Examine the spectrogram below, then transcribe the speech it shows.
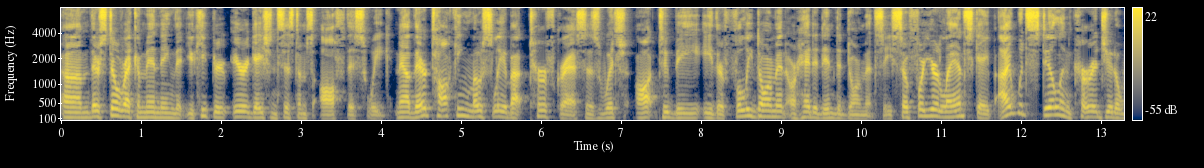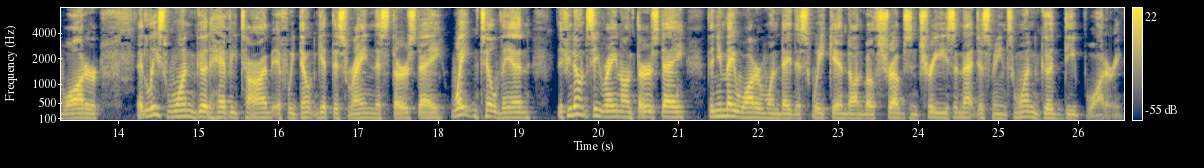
um, they're still recommending that you keep your irrigation systems off this week. Now, they're talking mostly about turf grasses, which ought to be either fully dormant or headed into dormancy. So for your landscape, I would still encourage you to water at least one good heavy time if we don't get this rain this Thursday. Wait until then. If you don't see rain on Thursday, then you may water one day this weekend on both shrubs and trees, and that just means one good deep watering.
